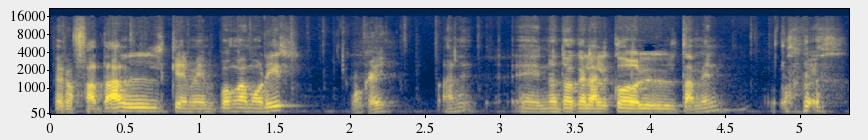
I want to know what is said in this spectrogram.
pero fatal que me ponga a morir, ok, ¿vale? Eh, noto que el alcohol también.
